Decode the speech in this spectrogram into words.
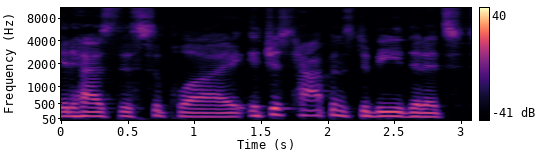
it has this supply it just happens to be that it's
